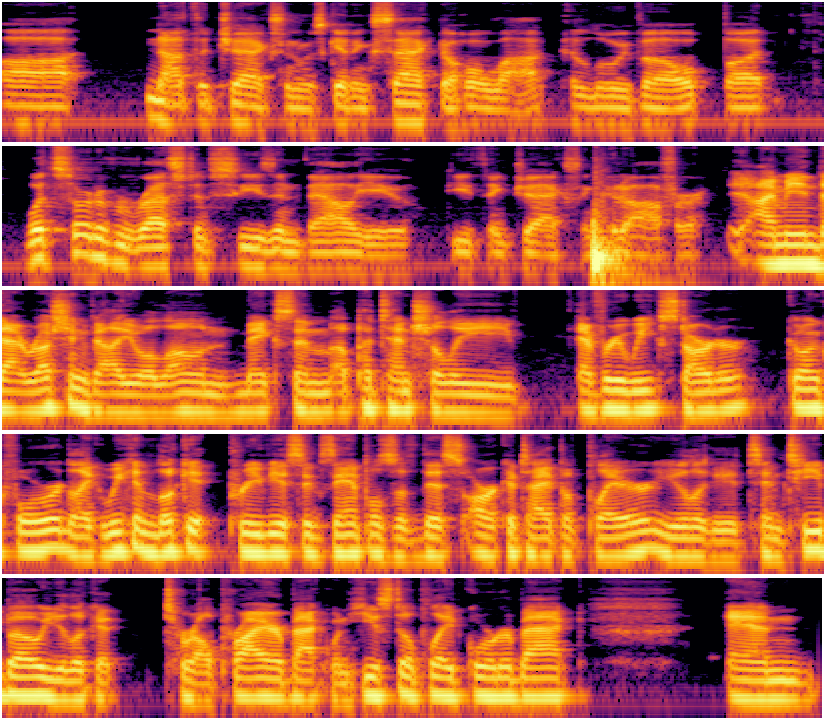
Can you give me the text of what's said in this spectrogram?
Uh, not that Jackson was getting sacked a whole lot at Louisville, but what sort of rest of season value do you think Jackson could offer? I mean, that rushing value alone makes him a potentially every week starter going forward. Like we can look at previous examples of this archetype of player. You look at Tim Tebow, you look at Terrelle Pryor back when he still played quarterback, and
